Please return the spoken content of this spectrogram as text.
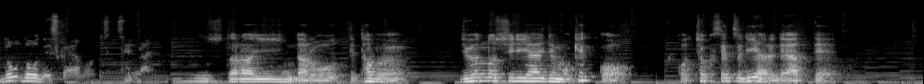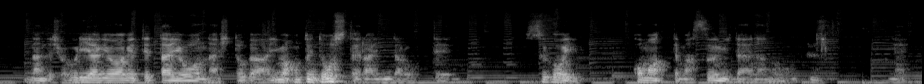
どうどうですか、山口さん、そこら辺。どうしたらいいんだろうって多分自分の知り合いでも結構こう直接リアルで会ってなんでしょう売り上げを上げてたような人が今本当にどうしたらいいんだろうってすごい困ってますみたいなのをね。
